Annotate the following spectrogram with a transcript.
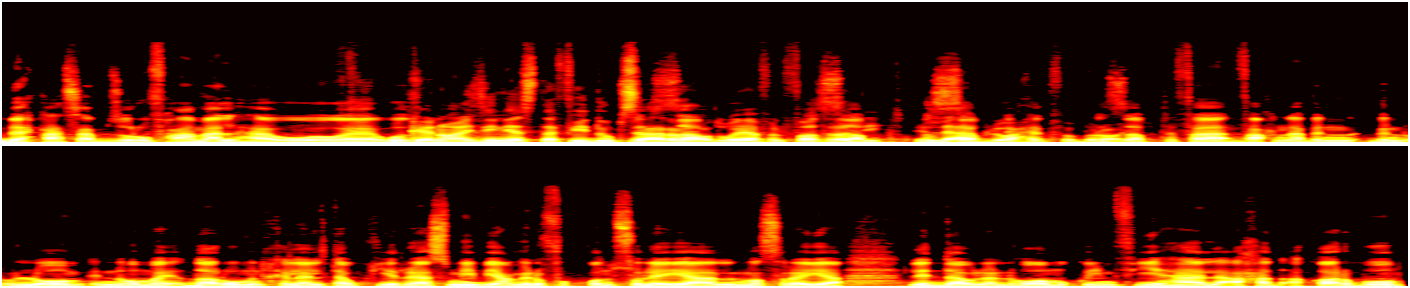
بحسب ظروف عملها و- وكانوا عايزين يستفيدوا بسعر. العضوية في الفترة دي. اللي قبل 1 كده. فبراير بالظبط فإحنا بن بنقول لهم إن هم يقدروا من خلال توكيل رسمي بيعملوا في القنصلية المصرية للدولة اللي هو مقيم فيها لأحد أقاربه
